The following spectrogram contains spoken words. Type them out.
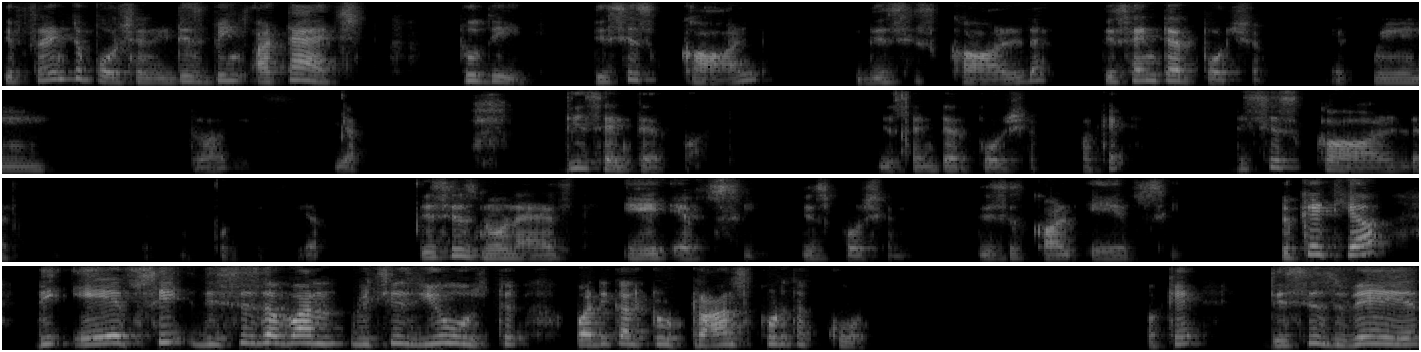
the front portion it is being attached to the this is called this is called the center portion. Let me draw this. Yeah. The center part the center portion okay this is called put this yeah this is known as AFC, this portion. This is called AFC. Look at here, the AFC, this is the one which is used vertical to transport the core. Okay, this is where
